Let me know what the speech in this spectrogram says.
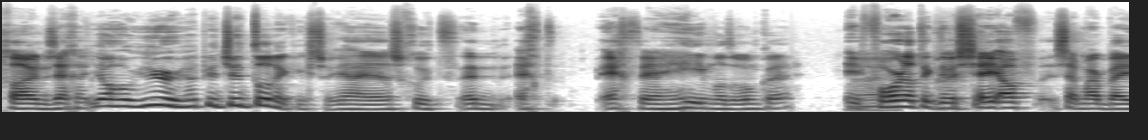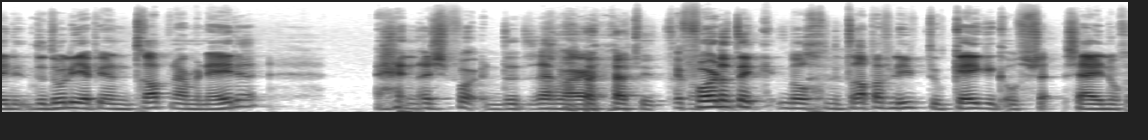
gewoon zeggen... Yo, hier, heb je gin tonic? Ik zo, ja, ja, is goed. En echt, echt weer helemaal dronken. Ik. Voordat ik de wc af... Zeg maar, bij de dolly heb je een trap naar beneden. En als je voor... de- zeg maar... Ja, Voordat ik nog de trap afliep, toen keek ik of ze- zij nog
